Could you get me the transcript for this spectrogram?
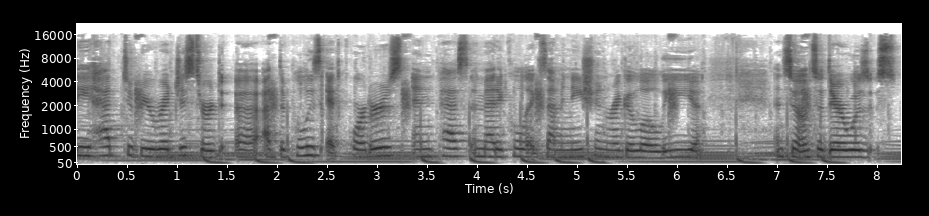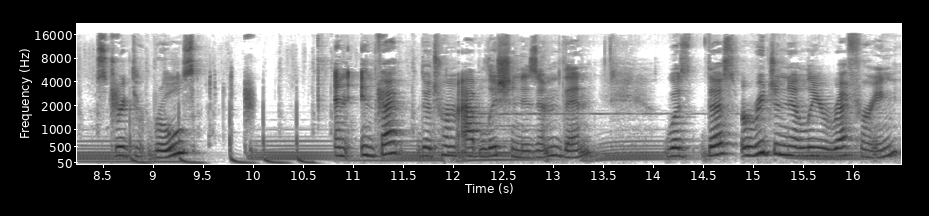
they had to be registered uh, at the police headquarters and pass a medical examination regularly, and so on. So there was strict rules. And in fact, the term abolitionism then was thus originally referring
